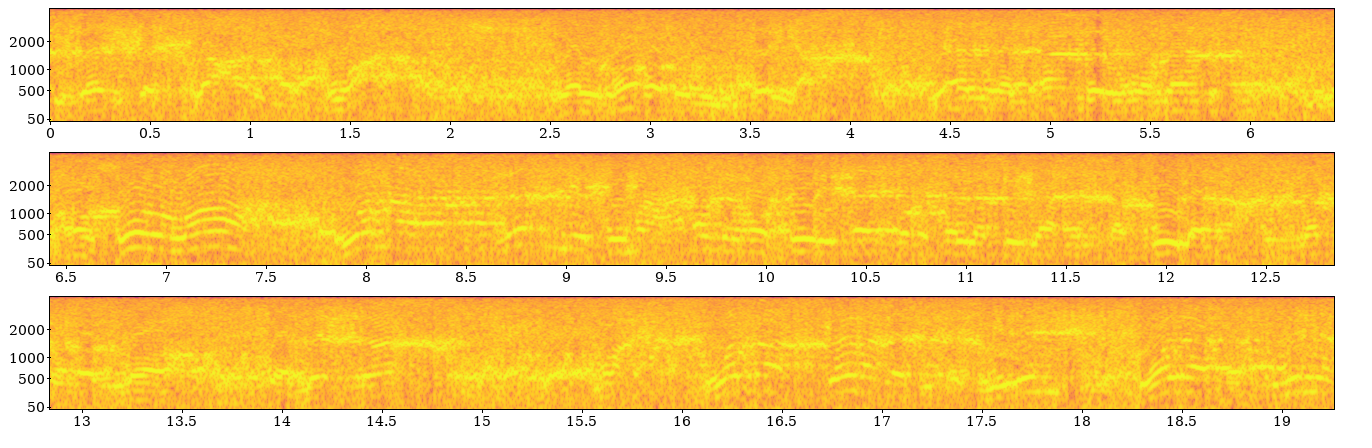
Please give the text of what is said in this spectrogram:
في ذلك الزعل مرفوعا. والغضب ممتنعا. لأن الأمر هو من رسول الله. وما نملك مع أمر رسول الله صلى الله عليه وسلم إلا أن تقول ما علمنا الله. سمعنا. وما كان بتكميل ولا مؤمنة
